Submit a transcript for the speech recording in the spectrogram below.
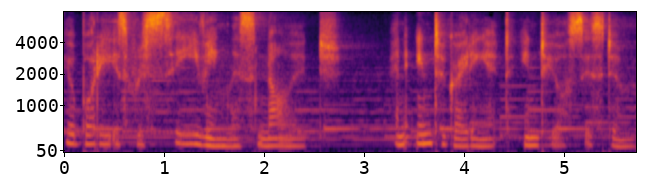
Your body is receiving this knowledge and integrating it into your system.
